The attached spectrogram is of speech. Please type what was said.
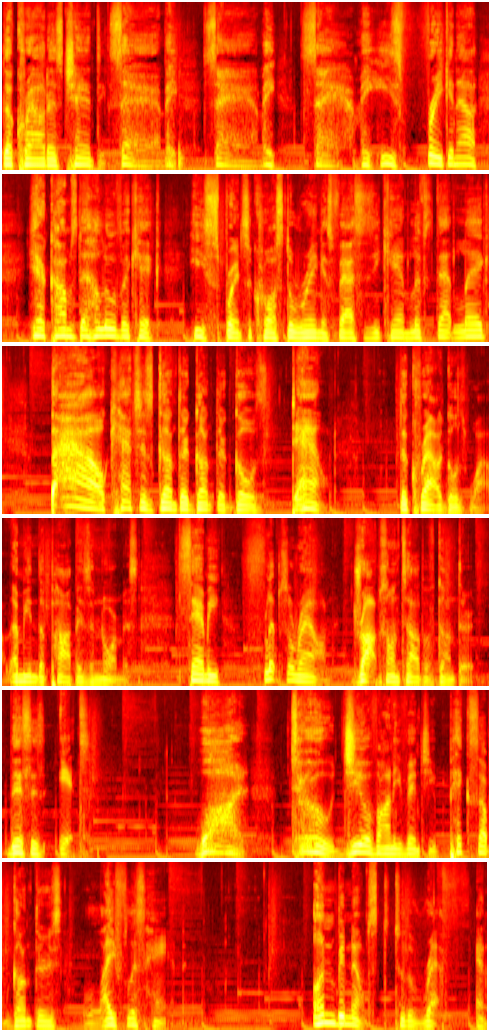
The crowd is chanting, Sami, Sami, Sami. He's freaking out. Here comes the Helluva kick. He sprints across the ring as fast as he can, lifts that leg, bow, catches Gunther. Gunther goes down. The crowd goes wild. I mean, the pop is enormous. Sami flips around, drops on top of Gunther. This is it. One, two. Giovanni Vinci picks up Gunther's lifeless hand, unbeknownst to the ref, and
